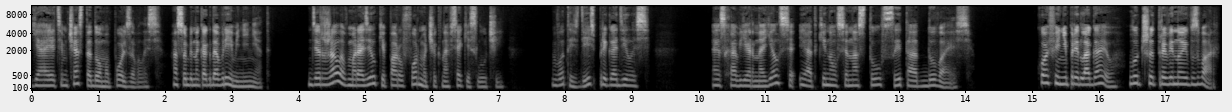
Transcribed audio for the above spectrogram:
Я этим часто дома пользовалась, особенно когда времени нет. Держала в морозилке пару формочек на всякий случай. Вот и здесь пригодилось. Эс Хавьер наелся и откинулся на стул, сыто отдуваясь. «Кофе не предлагаю, лучше травяной взвар».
